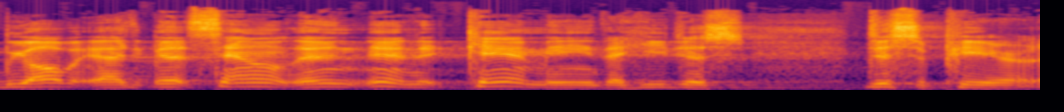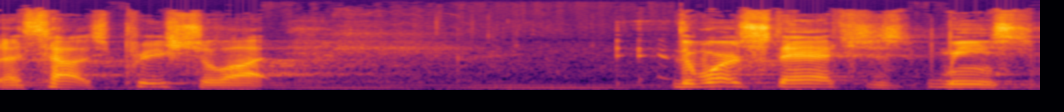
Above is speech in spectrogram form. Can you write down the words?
We always, it sounds, and, and it can mean that he just disappeared. That's how it's preached a lot the word snatch means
